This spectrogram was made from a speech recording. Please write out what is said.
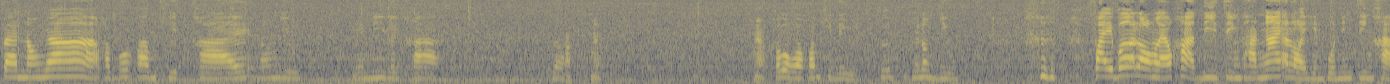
แฟนน้องย่าคำพูดความคิดคล้ายน้องยูเจนนี่เลยค่ะเหรอฮะเนี่ยเนี่ยเขาบอกว่าความคิดดี คือคือน้องยิว ไฟเบอร์ลองแล้วค่ะ ดีจริงทานง่ายอร่อยเห็นผลจริง ๆ ค่ะ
